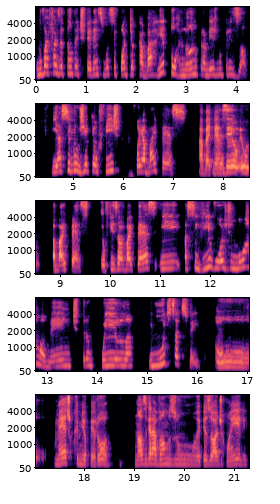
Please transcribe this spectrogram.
não vai fazer tanta diferença, você pode acabar retornando para a mesma prisão. E a cirurgia que eu fiz foi a bypass. A bypass? Entendeu? Eu, a bypass. Eu fiz a bypass e, assim, vivo hoje normalmente, tranquila e muito satisfeita. O médico que me operou, nós gravamos um episódio com ele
